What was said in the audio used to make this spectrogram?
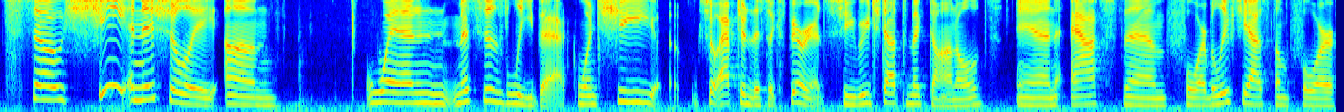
So she initially, um, when Mrs. Liebeck, when she, so after this experience, she reached out to McDonald's and asked them for, I believe she asked them for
